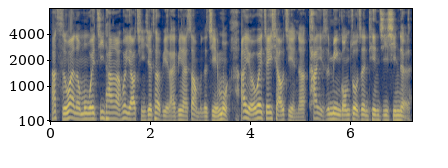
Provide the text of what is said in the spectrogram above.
啊，此外呢，我们维鸡汤啊会邀请一些特别来宾来上我们的节目啊，有一位 J 小姐呢，她也是命宫坐镇天机星的人。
